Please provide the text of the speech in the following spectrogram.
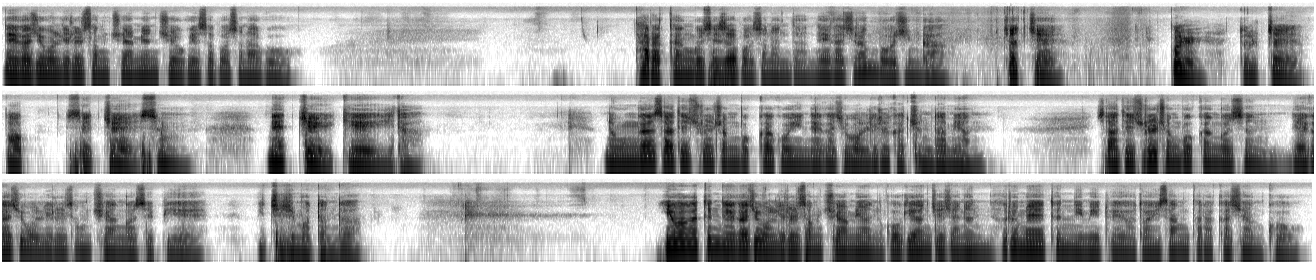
네 가지 원리를 성취하면 지옥에서 벗어나고 타락한 곳에서 벗어난다. 네 가지란 무엇인가? 첫째, 불, 둘째, 법, 셋째, 승, 넷째, 기회이다. 누군가 사대주를 정복하고 이네 가지 원리를 갖춘다면 사대주를 정복한 것은 네 가지 원리를 성취한 것에 비해 미치지 못한다. 이와 같은 네 가지 원리를 성취하면 고귀한 제자는 흐름에 든 님이 되어 더 이상 타락하지 않고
